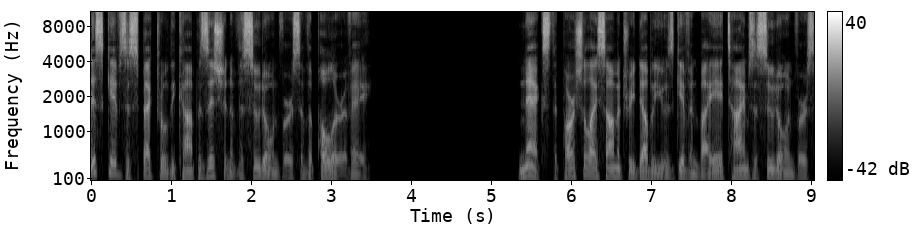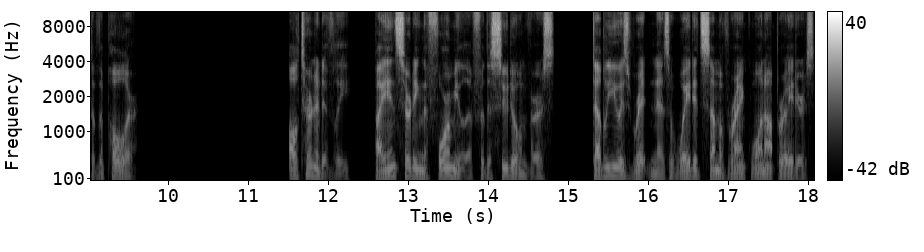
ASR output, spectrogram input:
This gives a spectral decomposition of the pseudo-inverse of the polar of A. Next, the partial isometry W is given by A times the pseudo-inverse of the polar. Alternatively, by inserting the formula for the pseudo-inverse, W is written as a weighted sum of rank 1 operators,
